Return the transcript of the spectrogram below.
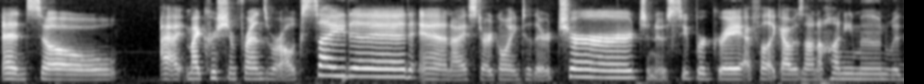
And so I, my Christian friends were all excited, and I started going to their church, and it was super great. I felt like I was on a honeymoon with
